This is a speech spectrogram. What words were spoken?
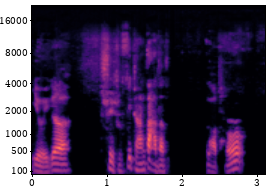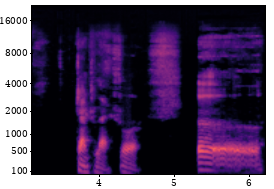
有一个岁数非常大的老头站出来说：“呃，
